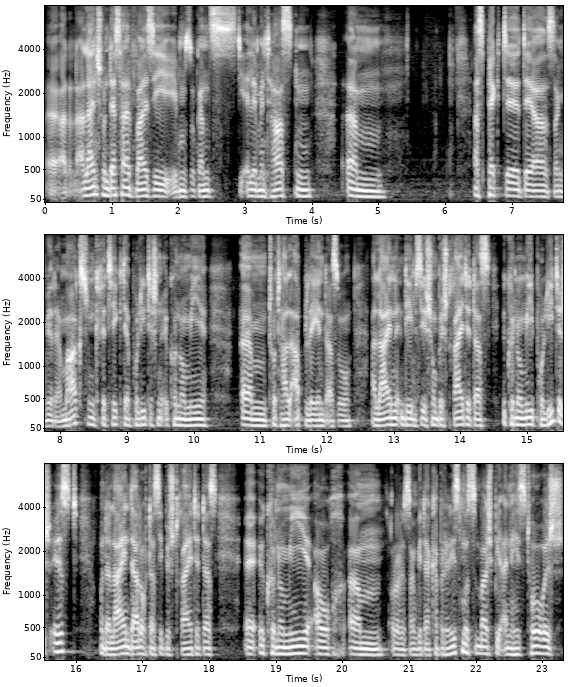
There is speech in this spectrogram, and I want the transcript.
äh, allein schon deshalb, weil sie eben so ganz die elementarsten ähm, Aspekte der, sagen wir, der Marxischen Kritik der politischen Ökonomie ähm, total ablehnt. Also allein indem sie schon bestreitet, dass Ökonomie politisch ist und allein dadurch, dass sie bestreitet, dass äh, Ökonomie auch, ähm, oder sagen wir der Kapitalismus zum Beispiel, eine historisch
